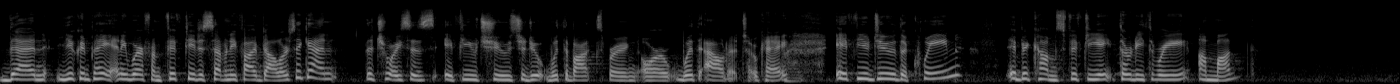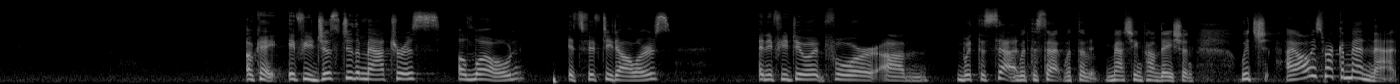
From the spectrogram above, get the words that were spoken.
then you can pay anywhere from 50 to $75. Again, the choice is if you choose to do it with the box spring or without it, okay? If you do the queen, it becomes $58.33 a month. Okay, if you just do the mattress alone, it's $50. And if you do it for, um, with the set. with the set, with the matching foundation, which I always recommend that.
